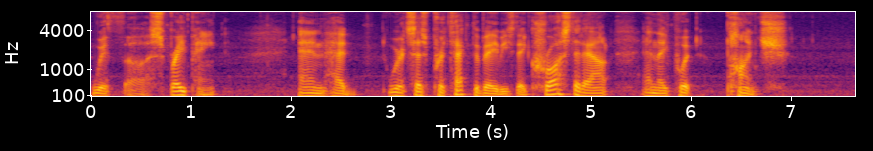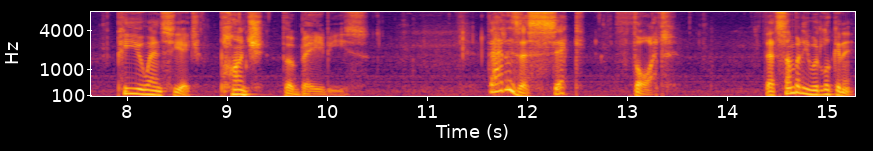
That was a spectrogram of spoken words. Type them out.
with uh, spray paint and had where it says protect the babies they crossed it out and they put punch p-u-n-c-h punch the babies. That is a sick thought that somebody would look at an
